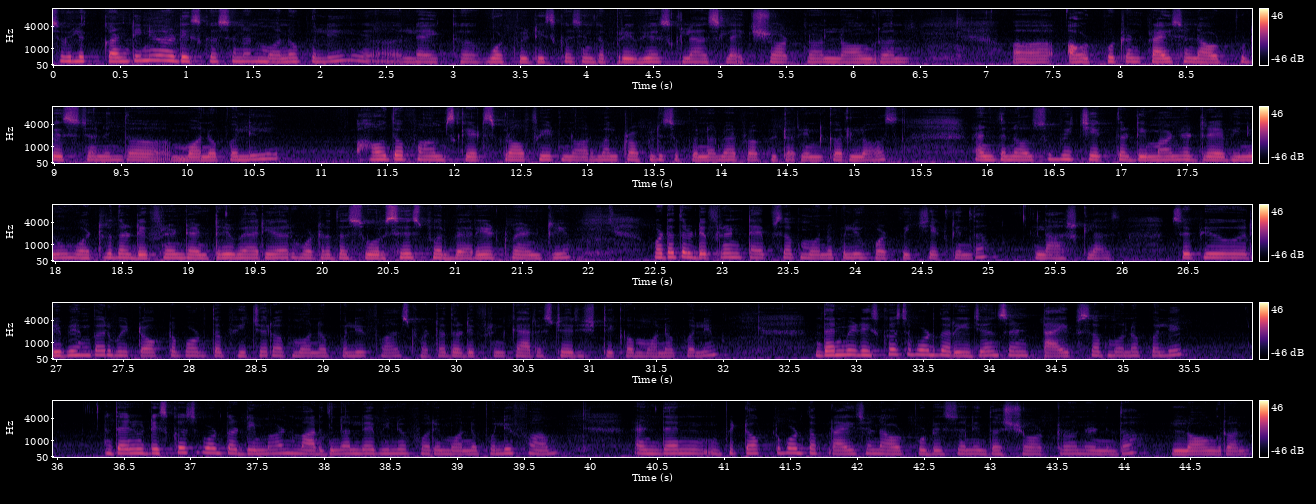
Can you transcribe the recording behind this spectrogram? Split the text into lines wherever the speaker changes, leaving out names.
So, we will continue our discussion on monopoly uh, like uh, what we discussed in the previous class like short run, long run, uh, output and price and output decision in the monopoly, how the firms gets profit, normal profit, supernormal profit or incur loss. And then also we check the demanded revenue, what are the different entry barrier, what are the sources for barrier to entry, what are the different types of monopoly? What we checked in the last class. So, if you remember we talked about the feature of monopoly first, what are the different characteristic of monopoly. Then we discussed about the regions and types of monopoly. Then we discussed about the demand marginal revenue for a monopoly firm and then we talked about the price and output decision in the short run and in the long run.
